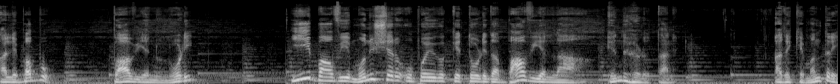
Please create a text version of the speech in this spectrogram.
ಅಲ್ಲಿ ಬಬ್ಬು ಬಾವಿಯನ್ನು ನೋಡಿ, ಈ ಬಾವಿ ಮನುಷ್ಯರ ಉಪಯೋಗಕ್ಕೆ ತೋಡಿದ ಬಾವಿಯಲ್ಲ ಎಂದು ಹೇಳುತ್ತಾನೆ. ಅದಕ್ಕೆ ಮಂತ್ರಿ,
